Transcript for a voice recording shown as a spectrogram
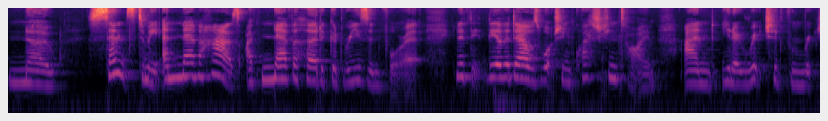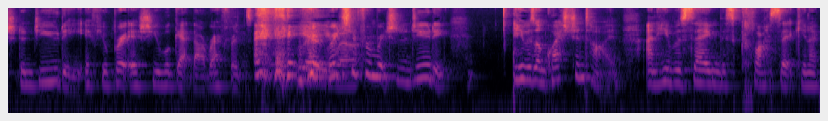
no sense to me and never has. I've never heard a good reason for it. You know, the, the other day I was watching Question Time and, you know, Richard from Richard and Judy, if you're British, you will get that reference. Yeah, Richard will. from Richard and Judy he was on question time and he was saying this classic you know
